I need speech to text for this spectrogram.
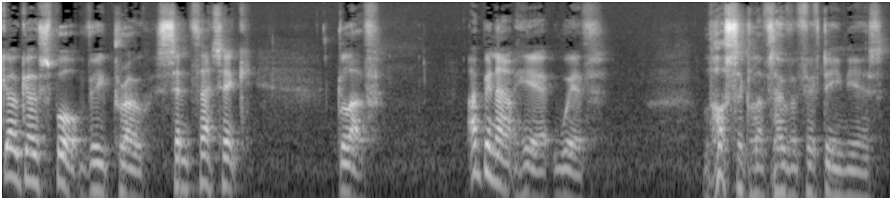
Go Go Sport V Pro synthetic glove. I've been out here with lots of gloves over 15 years.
